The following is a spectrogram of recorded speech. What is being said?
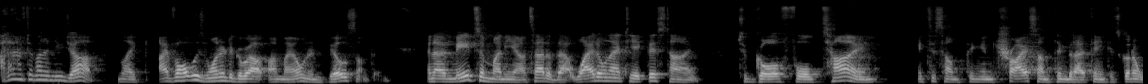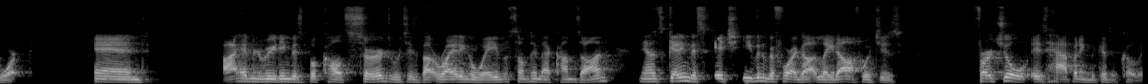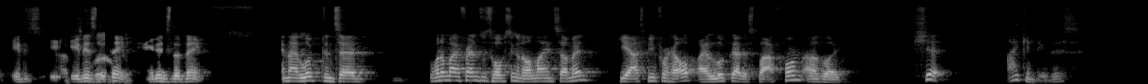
I don't have to find a new job. Like I've always wanted to go out on my own and build something, and I've made some money outside of that. Why don't I take this time to go full time into something and try something that I think is going to work. And I had been reading this book called Surge, which is about riding a wave of something that comes on. Now it's getting this itch even before I got laid off, which is virtual is happening because of COVID. It is it, it is the thing. It is the thing. And I looked and said, one of my friends was hosting an online summit. He asked me for help. I looked at his platform. I was like, shit, I can do this.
